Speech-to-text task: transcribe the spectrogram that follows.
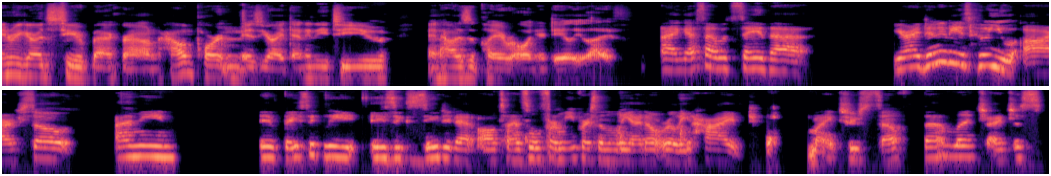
In regards to your background, how important is your identity to you and how does it play a role in your daily life? I guess I would say that your identity is who you are. So, I mean, it basically is exuded at all times. Well, for me personally, I don't really hide my true self that much. I just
